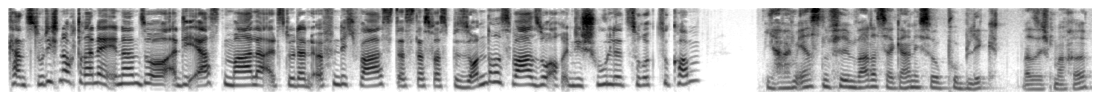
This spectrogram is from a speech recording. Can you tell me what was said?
Kannst du dich noch daran erinnern, so an die ersten Male, als du dann öffentlich warst, dass das was Besonderes war, so auch in die Schule zurückzukommen? Ja, beim ersten Film war das ja gar nicht so publik was ich mache.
